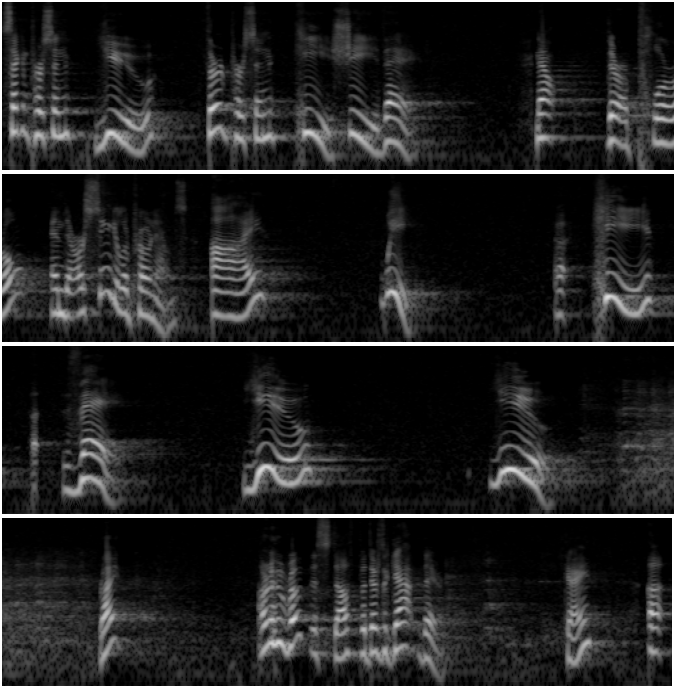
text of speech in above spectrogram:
Second person, you. Third person, he, she, they. Now, there are plural and there are singular pronouns. I, we. Uh, he, uh, they. You, you. right? I don't know who wrote this stuff, but there's a gap there. Okay? Uh,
